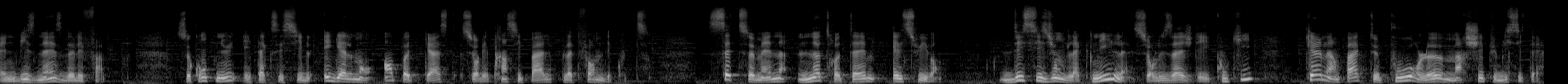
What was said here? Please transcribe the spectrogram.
and Business de l'EFAP. Ce contenu est accessible également en podcast sur les principales plateformes d'écoute. Cette semaine, notre thème est le suivant. Décision de la CNIL sur l'usage des cookies, quel impact pour le marché publicitaire?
